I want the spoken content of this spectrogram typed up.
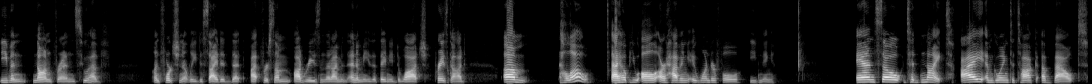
even non friends who have unfortunately decided that uh, for some odd reason that I'm an enemy that they need to watch. Praise God. Um, hello. I hope you all are having a wonderful evening. And so tonight, I am going to talk about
